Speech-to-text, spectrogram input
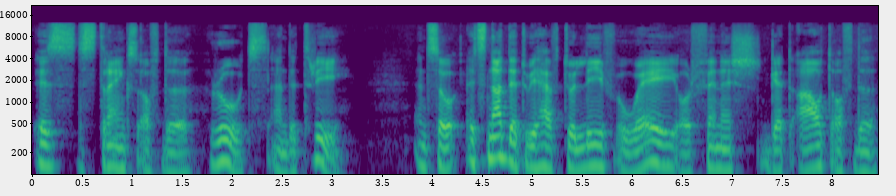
is the strength of the roots and the tree. And so it's not that we have to leave away or finish, get out of the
